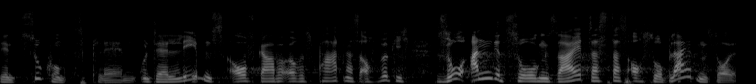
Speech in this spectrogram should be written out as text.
den Zukunftsplänen und der Lebensaufgabe eures Partners auch wirklich so angezogen seid, dass das auch so bleiben soll.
